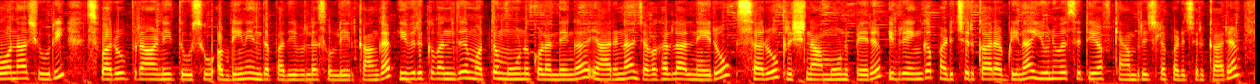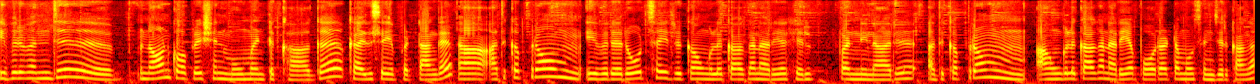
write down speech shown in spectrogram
போனாஷூரி ஸ்வரூப் ராணி தூசு அப்படின்னு இந்த பதிவில் சொல்லியிருக்காங்க. இவருக்கு வந்து மொத்தம் மூணு குழந்தைங்க. யாருன்னா ஜவஹர்லால் நேரு சரு கிருஷ்ணா மூணு பேர். இவர் எங்கே படிச்சிருக்காரு அப்படின்னா யூனிவர்சிட்டி ஆஃப் கேம்பிரிட்ஜில் படிச்சிருக்காரு. இவர் வந்து நான் கோஆப்ரேஷன் மூமெண்ட்டுக்காக கைது செய்யப்பட்டாங்க. அதுக்கப்புறம் இவர் ரோட் சைடு இருக்கவங்களுக்காக நிறைய ஹெல்ப் பண்ணினாரு. அதுக்கப்புறம் அவங்களுக்காக நிறைய போராட்டமும் செஞ்சுருக்காங்க.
